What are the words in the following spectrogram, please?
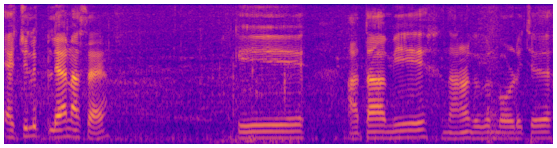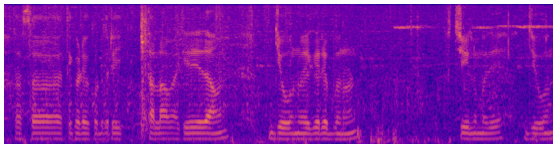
ॲक्च्युली प्लॅन असा आहे की आता मी जाणार गगनबावडेचे असं तिकडे कुठेतरी तलाव आहे तिथे जाऊन जेवण वगैरे बनवून चिलमध्ये जेवण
